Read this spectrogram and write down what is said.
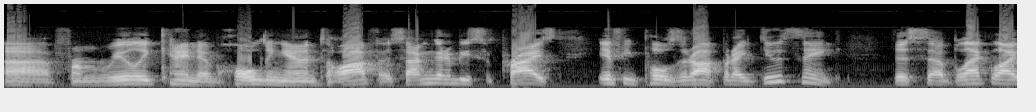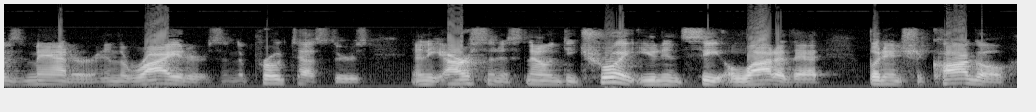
uh, from really kind of holding on to office. I'm going to be surprised if he pulls it off, but I do think this uh, Black Lives Matter and the rioters and the protesters and the arsonists. Now in Detroit, you didn't see a lot of that, but in Chicago,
